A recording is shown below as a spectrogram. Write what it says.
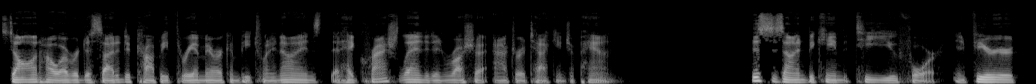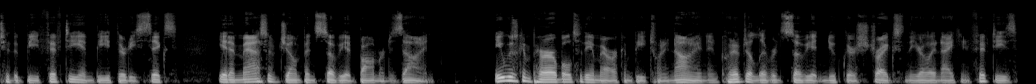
Stalin, however, decided to copy three American B 29s that had crash landed in Russia after attacking Japan. This design became the Tu 4, inferior to the B 50 and B 36, yet a massive jump in Soviet bomber design. It was comparable to the American B 29 and could have delivered Soviet nuclear strikes in the early 1950s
